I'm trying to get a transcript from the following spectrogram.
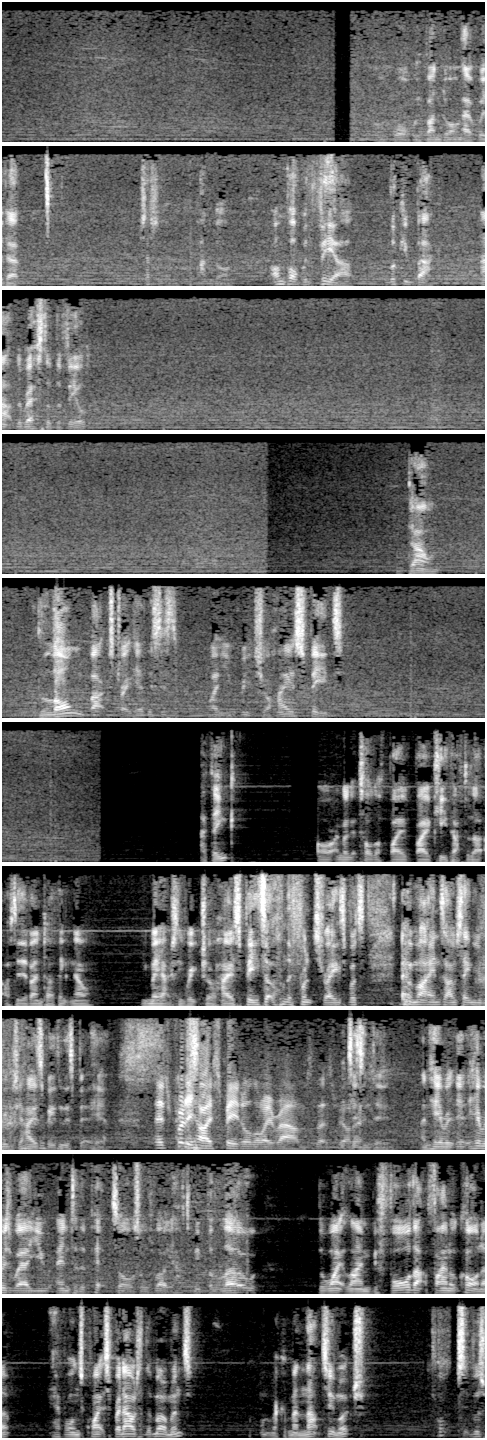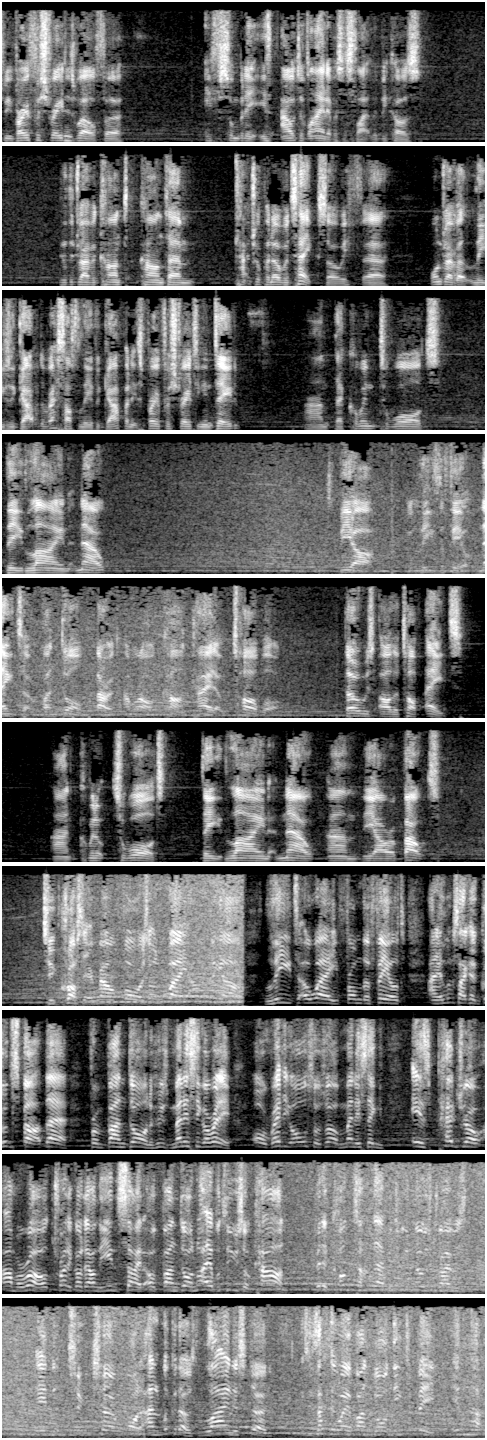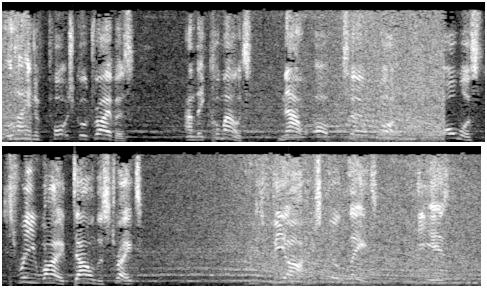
Dorn, uh, with uh, Van on board with VR, looking back at the rest of the field. Down, long back straight here. This is where you reach your highest speeds. I think. Or I'm going to get told off by, by Keith after that, after the event, I think now. You may actually reach your highest speeds on the front straight, but never mind, I'm saying you reach your highest speed in this bit here. It's pretty high speed all the way round, let's be It is honest. indeed. And here, it- here is where you enter the pits also as well. You have to be below the white line before that final corner. Everyone's quite spread out at the moment. I wouldn't recommend that too much. It must be very frustrating as well for if somebody is out of line ever so slightly because the other driver can't can't um, catch up and overtake. So if uh, one driver leaves a gap, the rest have to leave a gap, and it's very frustrating indeed. And they're coming towards the line now. It's VR who leads the field. NATO, Van Dorn, Barrick, Amaral, Khan, Caiado, Tarbor. Those are the top eight. And coming up towards the line now, and they are about to cross it round four is underway, and VR leads away from the field, and it looks like a good start there from Van Dorn, who's menacing already. Already also as well menacing is Pedro Amaral, trying to go down the inside of Van Dorn, not able to do so. Khan, bit of contact there between those drivers into turn one, and look at those, line astern is exactly where Van Dorn needs to be, in that line of Portugal drivers. And they come out now of turn one, almost three wide down the straight. And it's VR who still leads. He is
